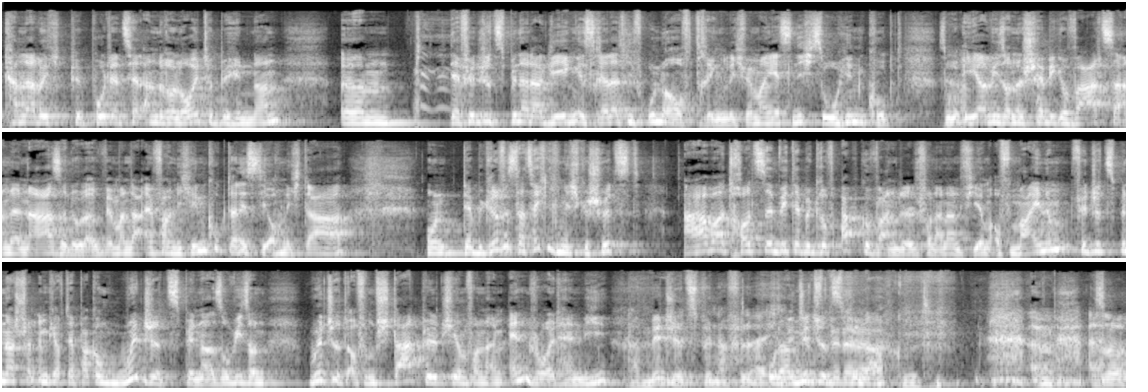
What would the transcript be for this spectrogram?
kann dadurch potenziell andere Leute behindern. Ähm, der Fidget Spinner dagegen ist relativ unaufdringlich, wenn man jetzt nicht so hinguckt. So eher wie so eine schäbige Warze an der Nase. Oder wenn man da einfach nicht hinguckt, dann ist die auch nicht da. Und der Begriff ist tatsächlich nicht geschützt, aber trotzdem wird der Begriff abgewandelt von anderen Firmen. Auf meinem Fidget Spinner stand nämlich auf der Packung Widget Spinner, so wie so ein Widget auf dem Startbildschirm von einem Android-Handy. Oder Midget Spinner vielleicht. Oder Fidget Fidget Spinner Spinner. auch gut. Ähm, also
